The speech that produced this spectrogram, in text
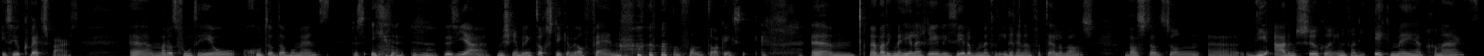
Iets heel kwetsbaars. Uh, maar dat voelt heel goed op dat moment. Dus, ik, dus ja, misschien ben ik toch stiekem wel fan van Talking Stick. Um, maar wat ik me heel erg realiseerde op het moment dat iedereen aan het vertellen was, was dat zo'n, uh, die ademcirkel in ieder geval die ik mee heb gemaakt.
